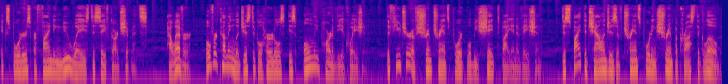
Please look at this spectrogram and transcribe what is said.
exporters are finding new ways to safeguard shipments. However, overcoming logistical hurdles is only part of the equation. The future of shrimp transport will be shaped by innovation. Despite the challenges of transporting shrimp across the globe,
